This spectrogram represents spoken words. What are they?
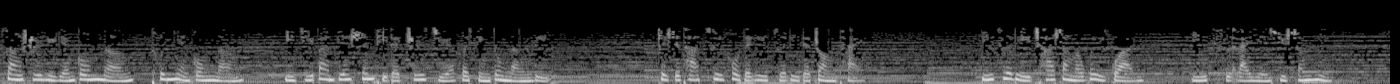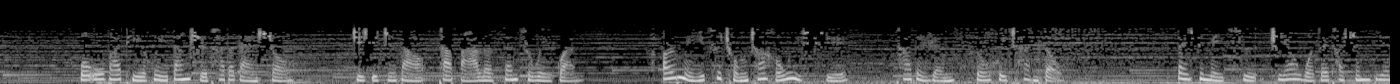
丧失语言功能、吞咽功能以及半边身体的知觉和行动能力，这是他最后的日子里的状态。鼻子里插上了胃管，以此来延续生命。我无法体会当时他的感受，只是知道他拔了三次胃管，而每一次重插和喂食，他的人都会颤抖。但是每次只要我在他身边，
